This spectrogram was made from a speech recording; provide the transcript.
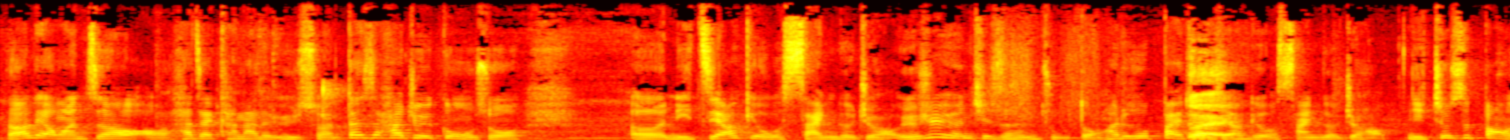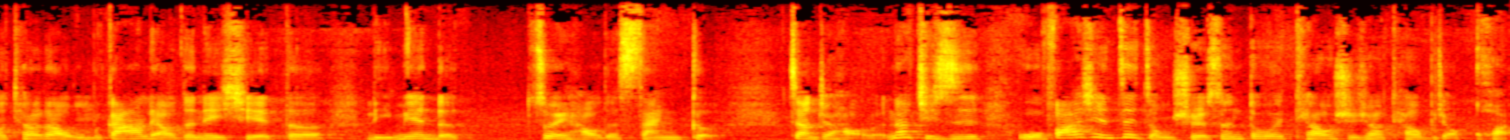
然后聊完之后哦，他再看他的预算，但是他就会跟我说，呃，你只要给我三个就好。有些人其实很主动，他就说拜托，只要给我三个就好，你就是帮我挑到我们刚刚聊的那些的里面的。最好的三个，这样就好了。那其实我发现这种学生都会挑学校挑比较快，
